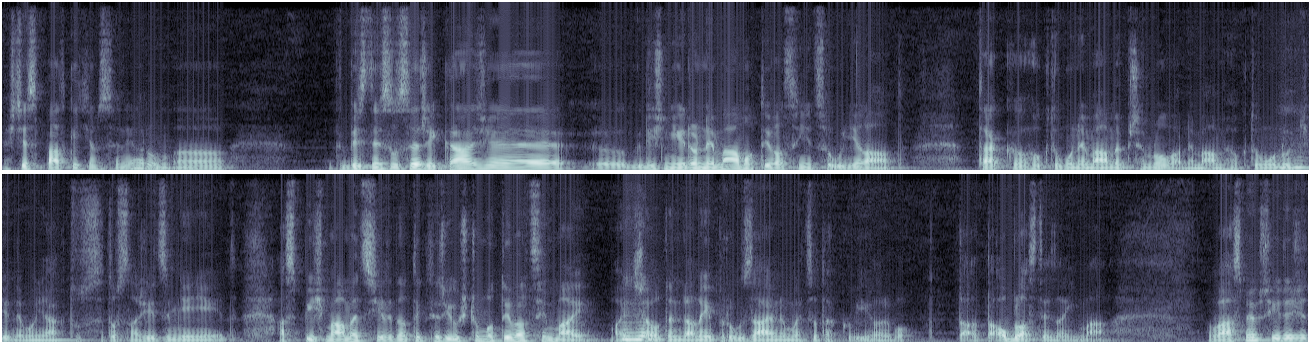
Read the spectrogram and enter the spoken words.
ještě zpátky těm seniorům. Uh, v biznesu se říká, že eh, když někdo nemá motivaci něco udělat, tak ho k tomu nemáme přemlouvat, nemáme ho k tomu mhm. nutit nebo nějak to, se to snažit změnit. A spíš máme cílit na ty, kteří už tu motivaci mají. Mají třeba mhm. ten daný průzájem nebo něco takového, nebo ta, ta oblast je zajímá. U vás mi přijde, že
